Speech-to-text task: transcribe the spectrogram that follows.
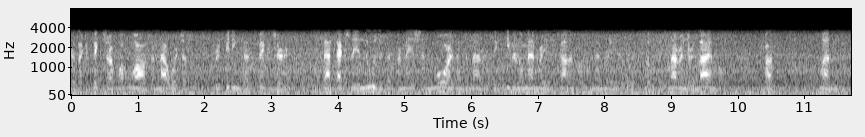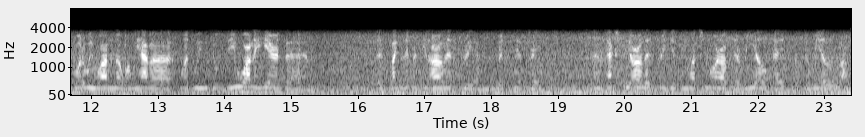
there's like a picture of what was and now we're just repeating that picture that actually loses information more than the memory even though memory is fallible and memory is it's not really reliable. But when what do we want to know? When we have a what do we do do you want to hear the it's like the difference between oral history and written history? And actually oral history gives you much more of the real taste of the real um,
